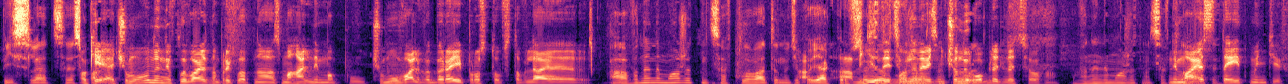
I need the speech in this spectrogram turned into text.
після це Окей, а чому вони не впливають, наприклад, на змагальний мапу? Чому Valve бере і просто вставляє. А вони не можуть на це впливати. Ну, типу, а, як а профсоюз мені здається, може вони на навіть це нічого не впливати? роблять для цього. Вони не можуть на це впливати. Немає стейтментів,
